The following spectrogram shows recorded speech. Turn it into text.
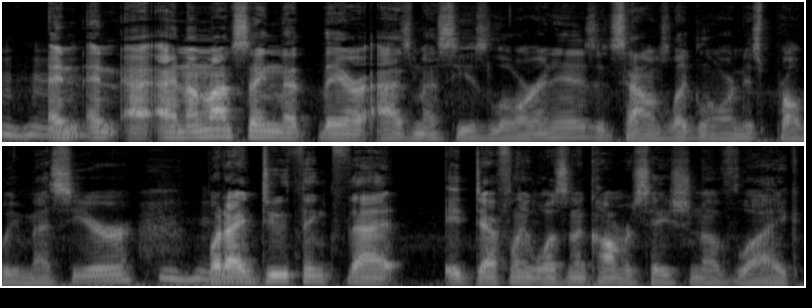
Mhm. and and and I'm not saying that they are as messy as Lauren is. It sounds like Lauren is probably messier, Mhm. but I do think that it definitely wasn't a conversation of like,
